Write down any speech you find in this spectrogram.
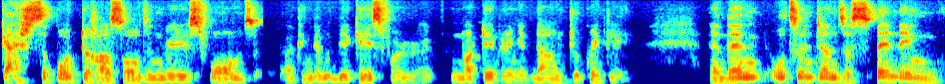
cash support to households in various forms I think there would be a case for uh, not tapering it down too quickly. And then also in terms of spending,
